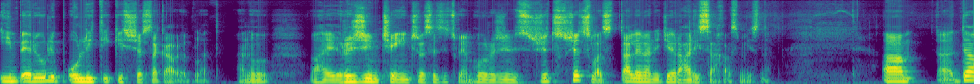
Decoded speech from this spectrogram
იმპერიული პოლიტიკის შესაკავებლად. ანუ აი რეჟიმ ჩეინჯ რასაც იწვია ხო რეჟიმის შეცვლას ტალერანი ჯერ არის ახას მისნა ამ და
